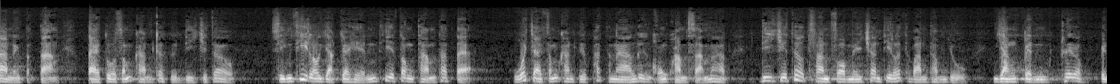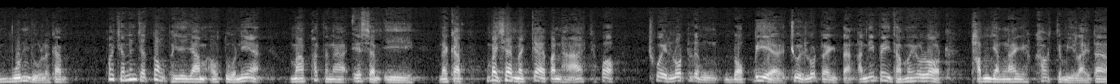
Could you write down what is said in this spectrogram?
ด้านต่างๆ แต่ตัวสำคัญก็คือดิจิทัล สิ่งที่เราอยากจะเห็นที่ต้องทำถ้าแตะหัวใจสำคัญคือพัฒนาเรื่องของความสามารถดิจิทัลทรานส์ฟอร์เมชันที่รัฐบาลทำอยู่ ยังเป็นเรียกว่าเป็นวุ้นอยู่แล้วครับเพราะฉะนั้นจะต้องพยายามเอาตัวเนี้ยมาพัฒนา SME นะครับไม่ใช่มาแก้ปัญหา เฉพาะช่วยลดเรื่องดอกเบี้ย ช่วยลดอะไรต่าง อันนี้ไม่ทำให้เขารอดทำยังไงเขาจะมีรายได้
